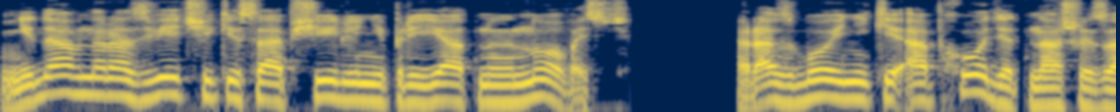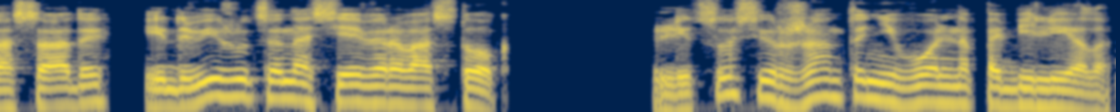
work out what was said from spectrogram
недавно разведчики сообщили неприятную новость. Разбойники обходят наши засады и движутся на северо-восток. Лицо сержанта невольно побелело.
